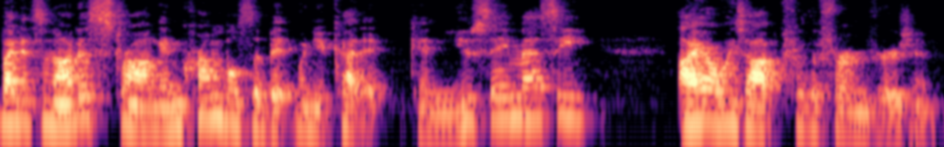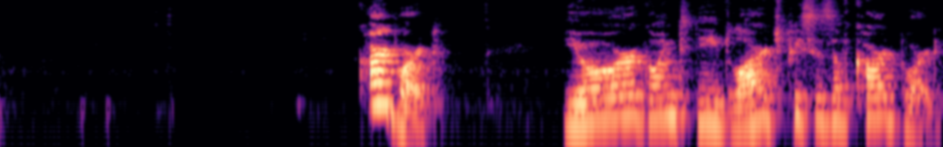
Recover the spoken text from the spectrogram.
but it's not as strong and crumbles a bit when you cut it. Can you say messy? I always opt for the firm version. Cardboard. You're going to need large pieces of cardboard,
